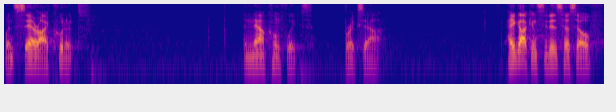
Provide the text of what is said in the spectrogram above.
when Sarai couldn't. And now conflict breaks out. Hagar considers herself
